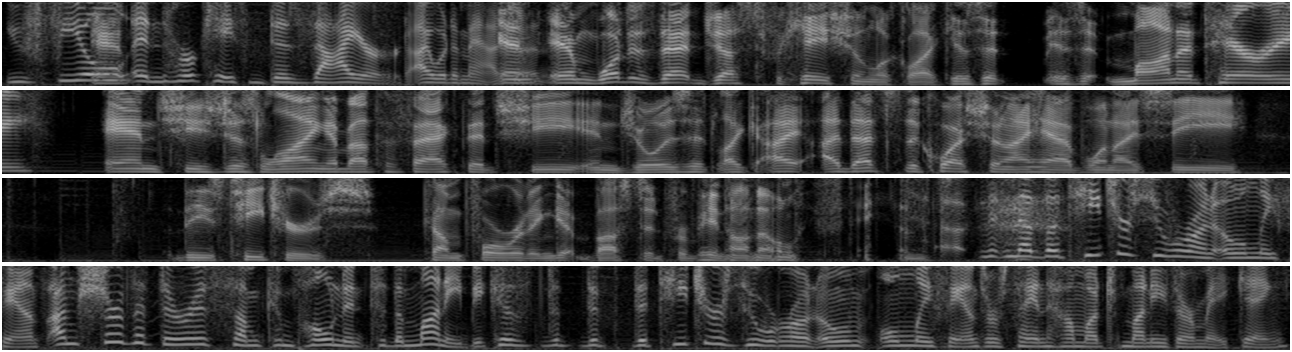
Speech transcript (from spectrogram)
You feel And- in her case desired, I would imagine. And and what does that justification look like? Is it is it monetary? and she's just lying about the fact that she enjoys it. Like I, I that's the question I have when I see these teachers come forward and get busted for being on OnlyFans. Uh, now, the teachers who are on OnlyFans, I'm sure that there is some component to the money because the, the, the teachers who are on OnlyFans are saying how much money they're making.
